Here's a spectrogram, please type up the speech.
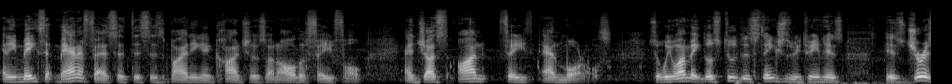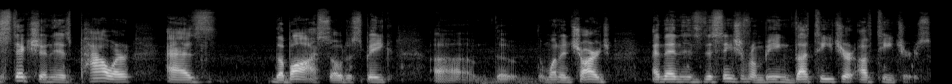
and he makes it manifest that this is binding and conscious on all the faithful, and just on faith and morals. So we want to make those two distinctions between his his jurisdiction, his power as the boss, so to speak, uh, the the one in charge, and then his distinction from being the teacher of teachers.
